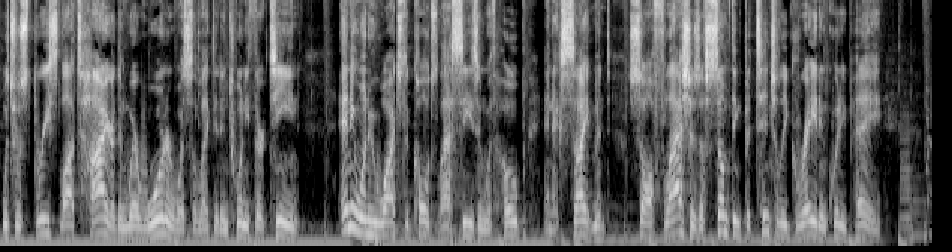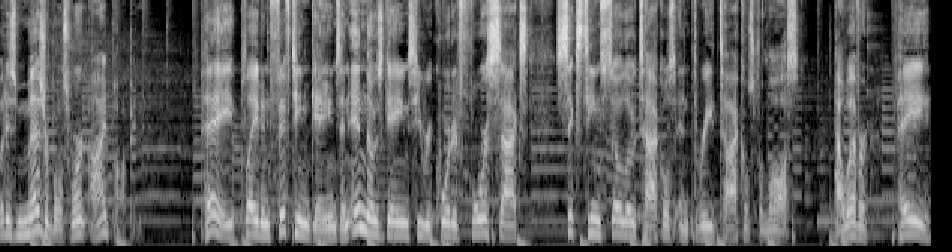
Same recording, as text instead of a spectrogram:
which was three slots higher than where Warner was selected in 2013. Anyone who watched the Colts last season with hope and excitement saw flashes of something potentially great in Kwity Paye, but his measurables weren't eye popping. Paye played in 15 games, and in those games, he recorded four sacks, 16 solo tackles, and three tackles for loss. However, Paye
